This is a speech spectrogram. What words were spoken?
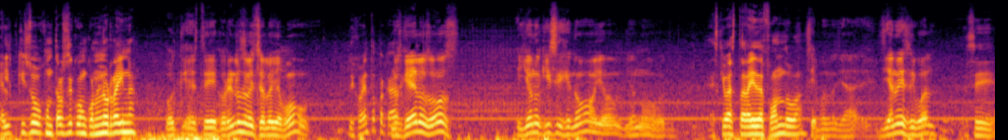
Él quiso juntarse con Cornelio Reina. Porque este, Cornelio se lo, se lo llevó, Dijo, vente para acá. nos quería los dos. Y yo no quise, dije, no, yo, yo no, Es que iba a estar ahí de fondo, ¿va? sí, pues ya, ya no es igual. Sí,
